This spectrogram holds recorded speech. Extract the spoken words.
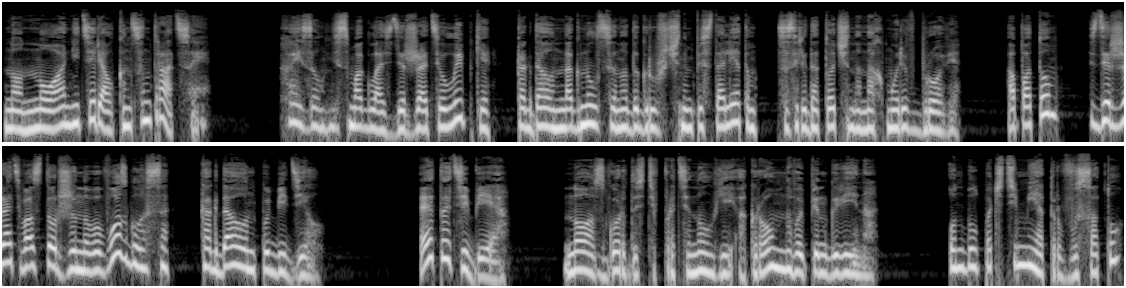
Но Ноа не терял концентрации. Хейзел не смогла сдержать улыбки, когда он нагнулся над игрушечным пистолетом, сосредоточенно нахмурив брови, а потом сдержать восторженного возгласа, когда он победил. «Это тебе», но с гордостью протянул ей огромного пингвина. Он был почти метр в высоту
